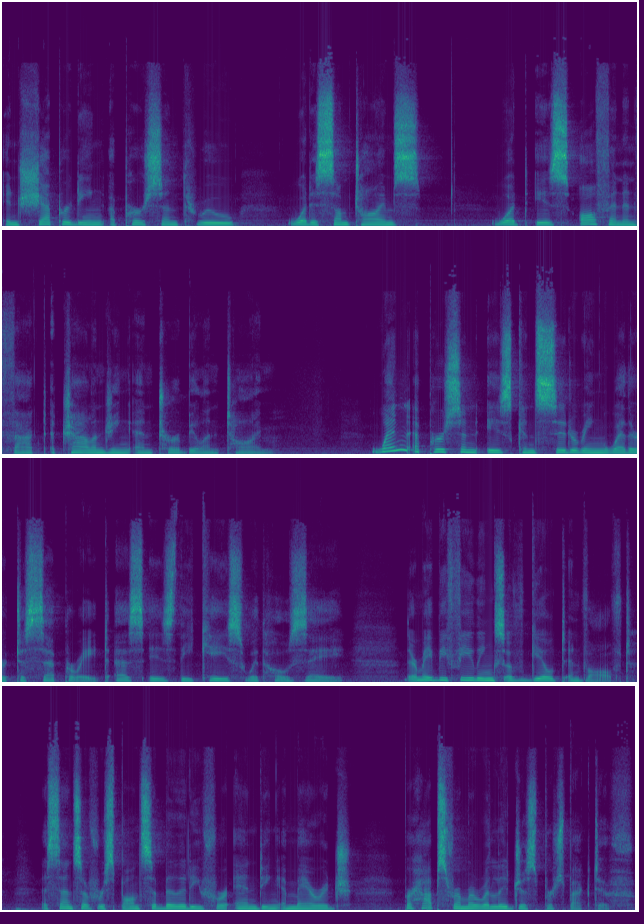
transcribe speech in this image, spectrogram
in shepherding a person through what is sometimes, what is often, in fact, a challenging and turbulent time. When a person is considering whether to separate, as is the case with Jose, there may be feelings of guilt involved, a sense of responsibility for ending a marriage, perhaps from a religious perspective.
